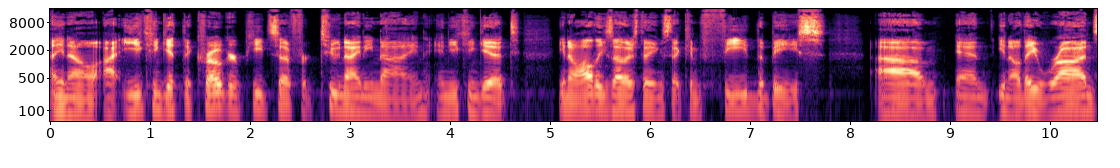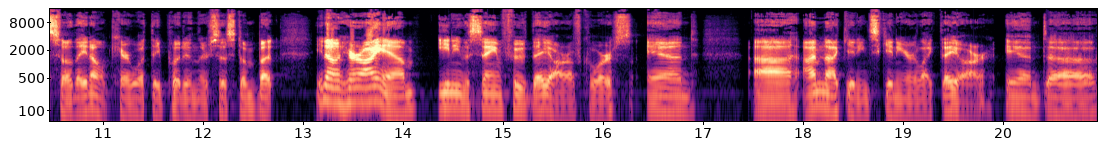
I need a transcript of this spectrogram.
you know, I, you can get the Kroger pizza for two ninety nine, and you can get you know all these other things that can feed the beasts. Um, and you know they run, so they don't care what they put in their system. But you know, here I am eating the same food they are, of course, and uh, I'm not getting skinnier like they are, and uh,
